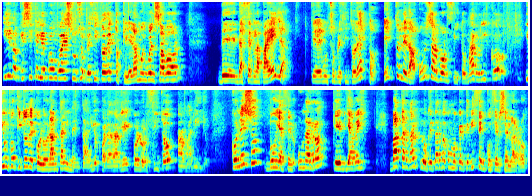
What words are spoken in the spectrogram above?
y lo que sí que le pongo es un sobrecito de estos que le da muy buen sabor de, hacer la paella, que es un sobrecito de estos. Esto le da un saborcito más rico y un poquito de colorante alimentario para darle colorcito amarillo. Con eso voy a hacer un arroz que ya veis va a tardar lo que tarda como que el que dice en cocerse el arroz,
